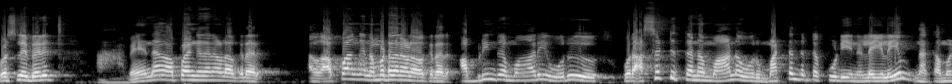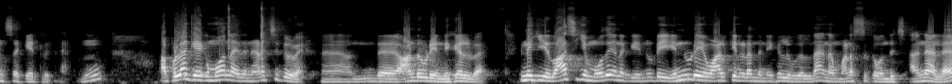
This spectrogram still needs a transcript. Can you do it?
ஒரு சில பேர் அவன் தான் அப்பா இங்கே தானே வேலை பார்க்குறாரு? அவங்க அப்பா அங்கே நம்மகிட்ட தானே வேலை பார்க்குறாரு? அப்படின்ற மாதிரி ஒரு ஒரு அசட்டுத்தனமான ஒரு மட்டம் தட்டக்கூடிய நிலையிலையும் நான் கமெண்ட்ஸை கேட்டிருக்கேன் அப்போல்லாம் கேட்கும் போது நான் இதை நினச்சிக்கிடுவேன் அந்த ஆண்டருடைய நிகழ்வை. இன்னைக்கு இது வாசிக்கும் போது எனக்கு என்னுடைய என்னுடைய வாழ்க்கை நடந்த நிகழ்வுகள் தான் எனக்கு மனசுக்கு வந்துச்சு. அதனால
